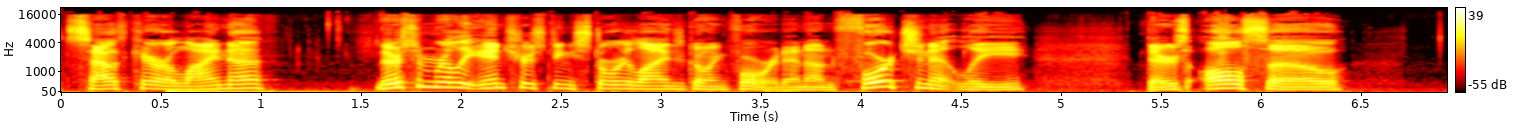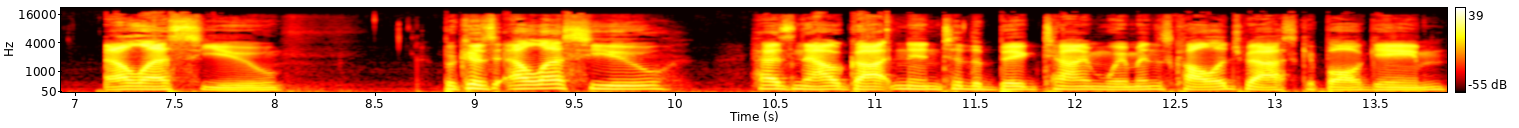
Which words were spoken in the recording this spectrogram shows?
South Carolina, there's some really interesting storylines going forward. And unfortunately, there's also LSU because LSU has now gotten into the big time women's college basketball game.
